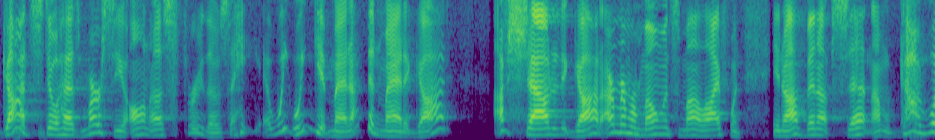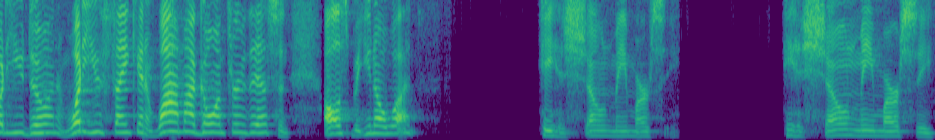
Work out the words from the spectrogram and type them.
God still has mercy on us through those. Hey, we, we can get mad. I've been mad at God. I've shouted at God. I remember moments in my life when, you know, I've been upset and I'm, God, what are you doing? And what are you thinking? And why am I going through this? And all this. But you know what? He has shown me mercy. He has shown me mercy.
